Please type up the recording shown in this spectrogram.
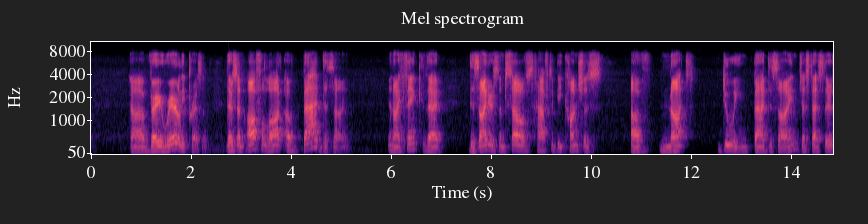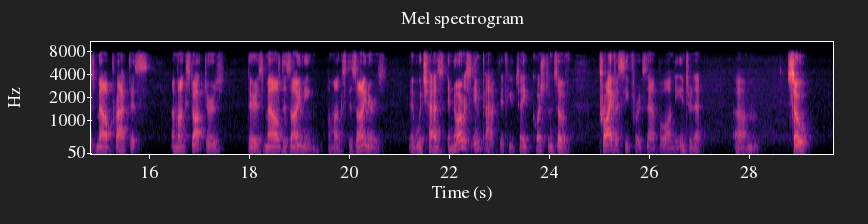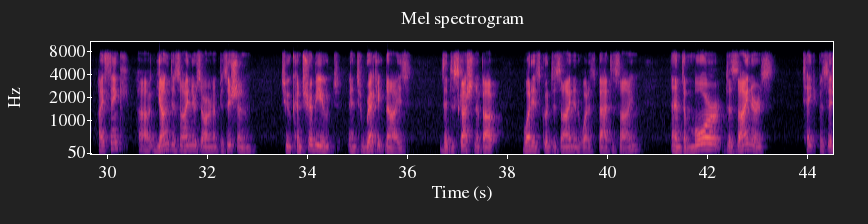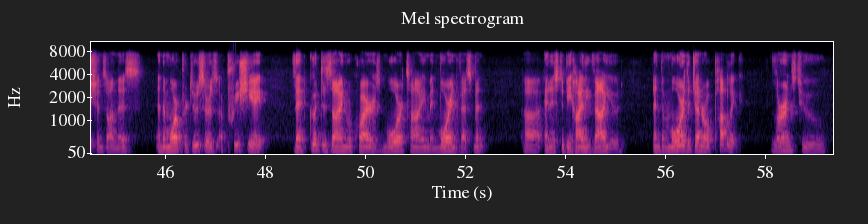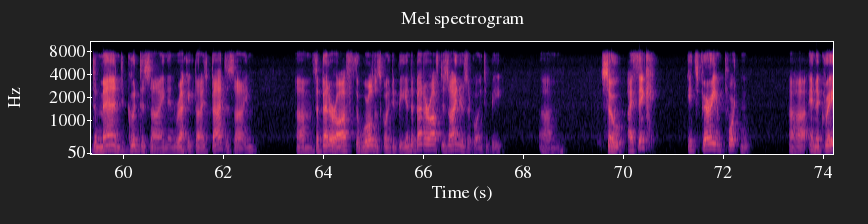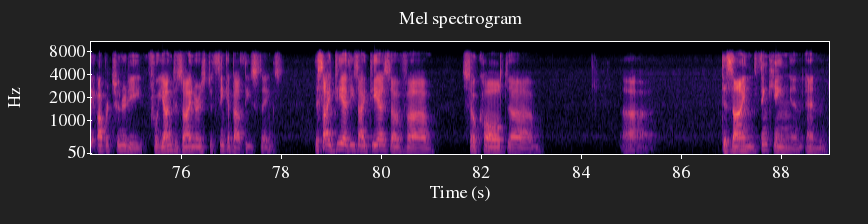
uh, very rarely present. There's an awful lot of bad design. And I think that designers themselves have to be conscious of not doing bad design, just as there's malpractice amongst doctors, there's maldesigning amongst designers, which has enormous impact if you take questions of privacy, for example, on the internet. Um, so I think uh, young designers are in a position to contribute and to recognize the discussion about what is good design and what is bad design. And the more designers take positions on this, and the more producers appreciate that good design requires more time and more investment uh, and is to be highly valued, and the more the general public learns to demand good design and recognize bad design, um, the better off the world is going to be and the better off designers are going to be. Um, so I think it's very important uh, and a great opportunity for young designers to think about these things. This idea, these ideas of um, so-called um, uh, design thinking and and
